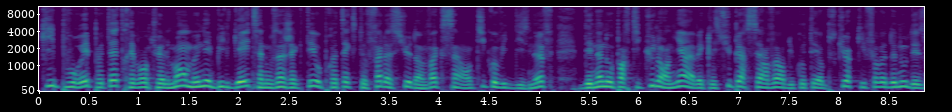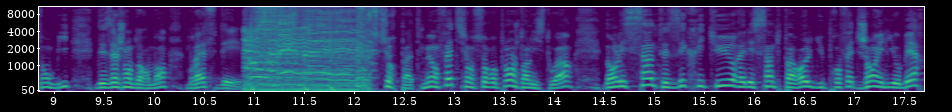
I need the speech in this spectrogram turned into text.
qui pourrait peut-être éventuellement mener Bill Gates à nous injecter au prétexte fallacieux d'un vaccin anti-Covid-19 des nanoparticules en lien avec les super serveurs du côté obscur qui feraient de nous des zombies, des agents dormants, bref, des sur pattes. Mais en fait, si on se replonge dans l'histoire, dans les saintes écritures et les saintes paroles du prophète Jean-Élie Aubert,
